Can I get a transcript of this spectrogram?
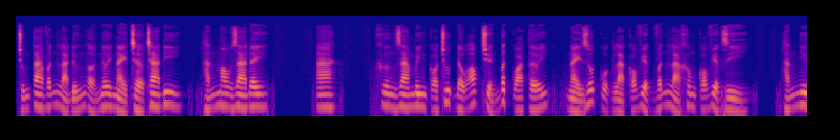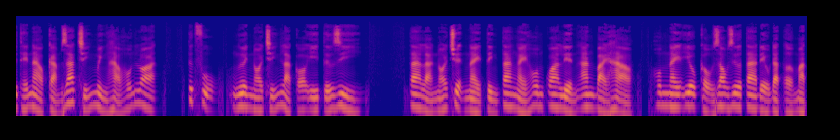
chúng ta vẫn là đứng ở nơi này chờ cha đi, hắn mau ra đây. A, Khương Gia Minh có chút đầu óc chuyển bất quá tới, này rốt cuộc là có việc vẫn là không có việc gì. Hắn như thế nào cảm giác chính mình hảo hỗn loạn? Tức phụ, ngươi nói chính là có ý tứ gì? Ta là nói chuyện này tình ta ngày hôm qua liền an bài hảo, hôm nay yêu cầu rau dưa ta đều đặt ở mặt.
